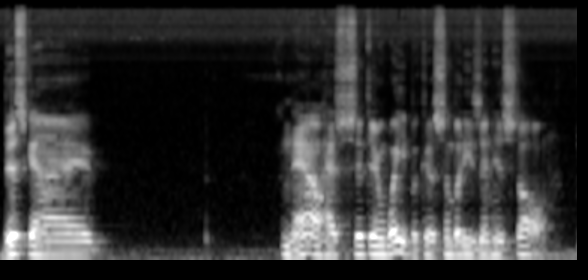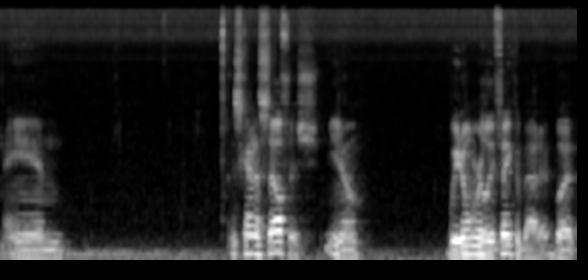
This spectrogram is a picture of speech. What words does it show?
this guy now has to sit there and wait because somebody's in his stall, and it's kind of selfish, you know. We don't really think about it, but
